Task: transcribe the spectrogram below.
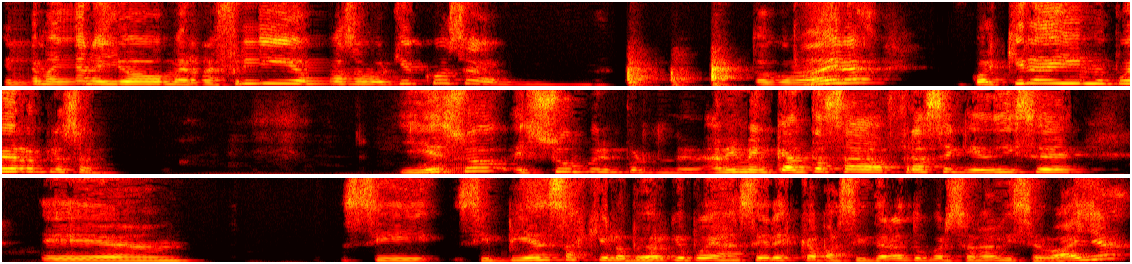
el día de mañana yo me refrío, me pasa cualquier cosa, toco madera, cualquiera de ellos me puede reemplazar. Y eso es súper importante. A mí me encanta esa frase que dice, eh, si, si piensas que lo peor que puedes hacer es capacitar a tu personal y se vaya,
